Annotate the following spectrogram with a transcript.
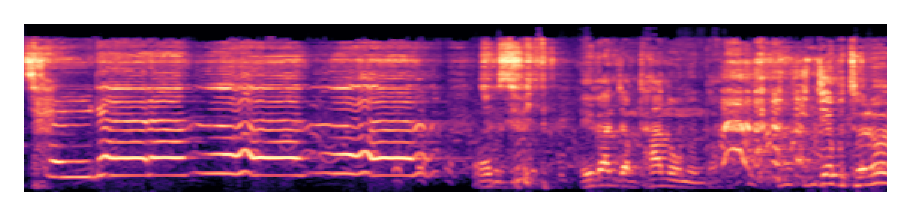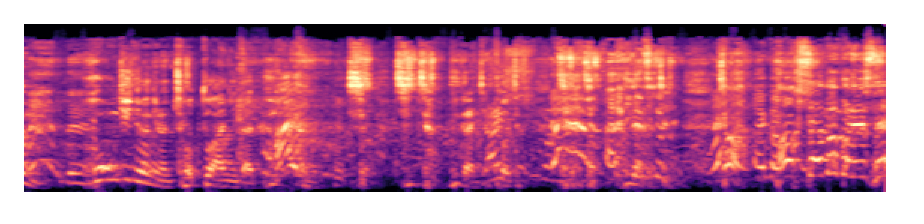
잘 가라. 좋습니다. 애간장 다 놓는다. 이- 이제부터는 홍진영이는 족도 아니다. 네가 지- 진짜 네가 이제 더 자. 진짜 네가 진짜. 자, 박수 한번 보내세요.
